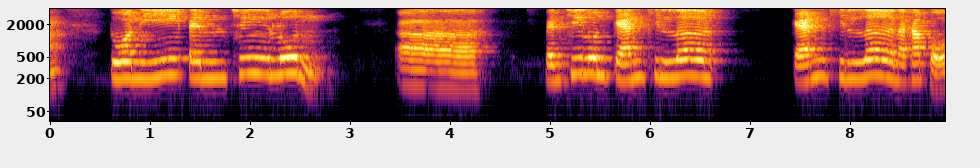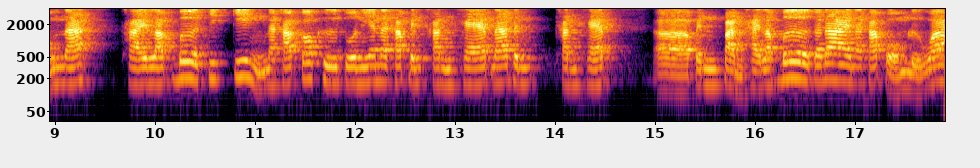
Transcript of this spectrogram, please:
3 ตัวนี้เป็นชื่อรุ่นเอ่อเป็นชื่อรุ่นแกนคิลเลอร์แกนคิลเลอร์นะครับผมนะไทลับเบอร์จิกกิ้งนะครับก็คือตัวนี้นะครับเป็นคันแคสนะเป็นคันแคสเอ่อเป็นปั่นไทลับเบอร์ก็ได้นะครับผมหรือว่า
